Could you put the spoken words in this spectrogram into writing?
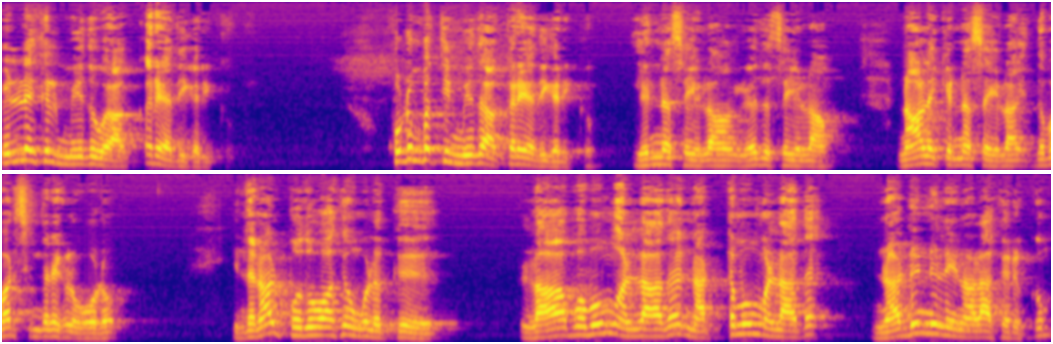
பிள்ளைகள் மீது ஒரு அக்கறை அதிகரிக்கும். குடும்பத்தின் மீது அக்கறை அதிகரிக்கும். என்ன செய்யலாம் ஏது செய்யலாம் நாளைக்கு என்ன செய்யலாம் இந்த மாதிரி சிந்தனைகள் ஓடும். இந்த நாள் பொதுவாக உங்களுக்கு லாபமும் அல்லாத நட்டமும் அல்லாத நடுநிலை நாளாக இருக்கும்.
